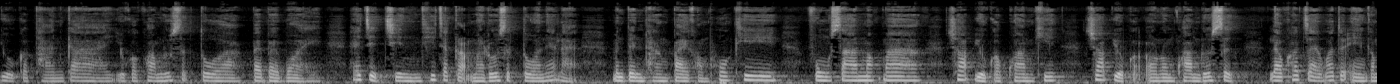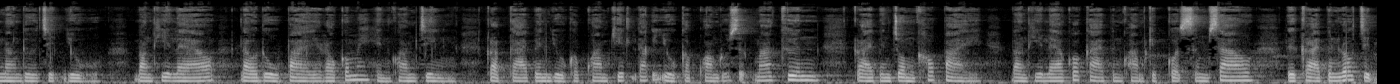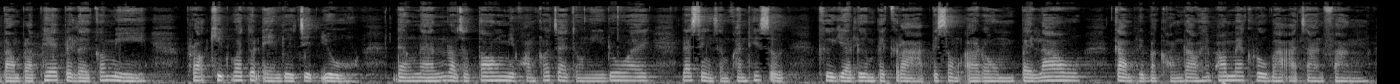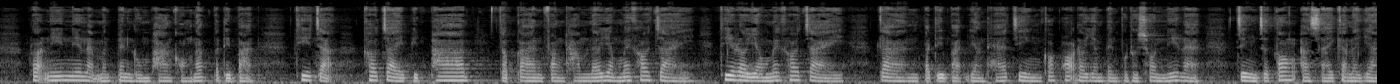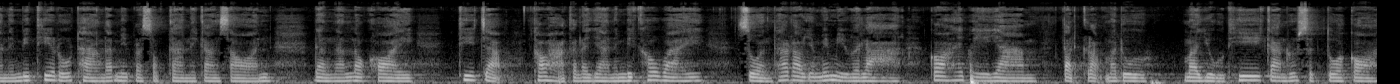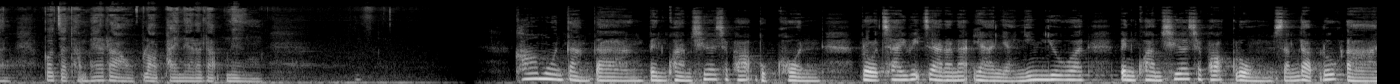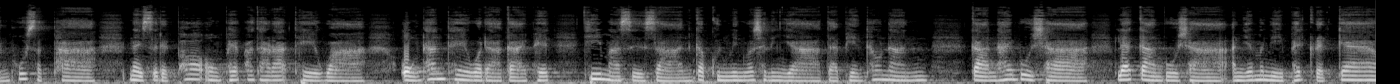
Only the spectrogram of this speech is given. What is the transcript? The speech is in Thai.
อยู่กับฐานกาย อยู่กับความรู้สึกตัวไปบ่อยๆ ให้จิตชินที่จะกลับมารู้สึกตัวเนี่ยแหละ มันเป็นทางไปของพวกที่ฟุ้งซ่านมากๆ ชอบอยู่กับความคิด ชอบอยู่กับอารมณ์ความรู้สึก แล้วเข้าใจว่าตัวเองกำลังดูจิตอยู่ บางทีแล้วเราดูไปเราก็ไม่เห็นความจริง กลับกลายเป็นอยู่กับความคิดและก็อยู่กับความรู้สึกมากขึ้น กลายเป็นจมเข้าไป บางทีแล้วก็กลายเป็นความเก็บกดซึมเศร้า หรือกลายเป็นโรคจิตบางประเภทไปเลยก็มี เพราะคิดว่าตนเองดูจิตอยู่ ดังนั้นเราจะต้องมีความเข้าใจตรงนี้ด้วย และสิ่งสำคัญที่สุด คืออย่าลืมไปกราบไปส่งอารมณ์ ไปเล่า การปฏิบัติของเราให้พ่อแม่ครูบาอาจารย์ฟัง เพราะนี่นี่แหละมันเป็นหลุมพรางของนักปฏิบัติที่จะเข้าใจผิดพลาด กับการฟังธรรมแล้วยังไม่เข้าใจ ที่เรายังไม่เข้าใจ การปฏิบัติอย่างแท้จริง ก็เพราะเรายังเป็นปุถุชนนี่แหละ จึงจะต้องอาศัยกัลยาณมิตรที่รู้ทางและมีประสบการณ์ในการสอน ดังนั้นเราคอยที่จะเข้าหากัลยาณมิตรเข้าไว้ ส่วนถ้าเรายังไม่มีเวลา ก็ให้พยายามตัดกลับมาดูมาอยู่ที่การรู้สึกตัวก่อน ก็จะทำให้เราปลอดภัยในระดับหนึ่ง ข้อมูลต่างๆ เป็นความเชื่อเฉพาะบุคคล โปรดใช้วิจารณญาณอย่างยิ่งยวด เป็นความเชื่อเฉพาะกลุ่มสำหรับลูกหลานผู้ศรัทธา ในเสด็จพ่อองค์เพชรพัทรเทวา องค์ท่านเทวดากายเพชร ที่มาสื่อสารกับคุณวินวชริญญาแต่เพียงเท่านั้น การให้บูชาและการบูชาอัญมณีเพชรเกร็ดแก้ว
